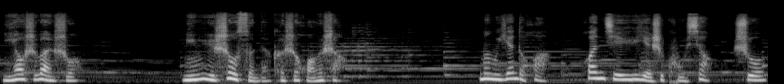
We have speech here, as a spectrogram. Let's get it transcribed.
你要是乱说，名誉受损的可是皇上。孟烟的话，欢婕妤也是苦笑说：“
